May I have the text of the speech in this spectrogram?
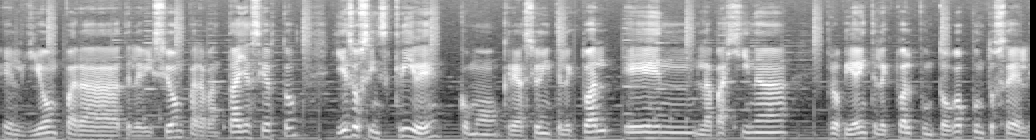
el guion para televisión, para pantalla, ¿cierto? Y eso se inscribe como creación intelectual en la página propiedadintelectual.gov.cl.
